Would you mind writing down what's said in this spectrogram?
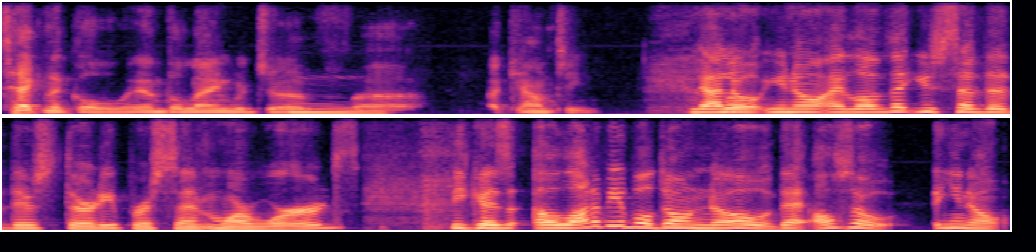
technical and the language of uh, accounting. Yeah, no, you know, I love that you said that there's 30% more words because a lot of people don't know that also, you know,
